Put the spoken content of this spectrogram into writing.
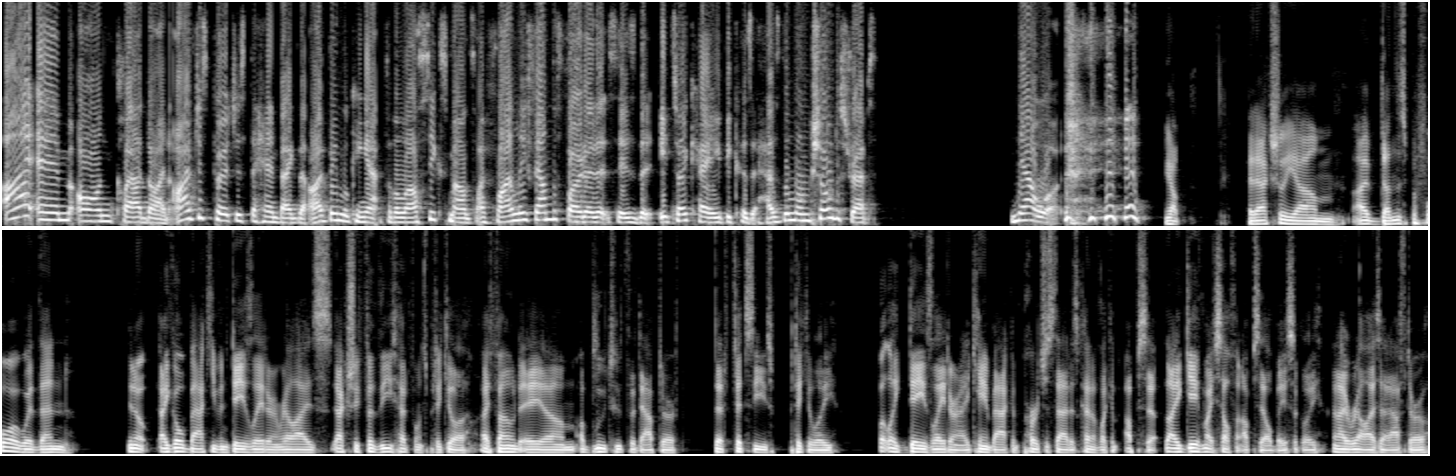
I am on cloud nine. I've just purchased the handbag that I've been looking at for the last six months. I finally found the photo that says that it's okay because it has the long shoulder straps. Now what? Yep. It actually, um, I've done this before where then, you know, I go back even days later and realize actually for these headphones in particular, I found a um, a Bluetooth adapter that fits these particularly. But like days later, and I came back and purchased that as kind of like an upsell. I gave myself an upsell basically, and I realized that after,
